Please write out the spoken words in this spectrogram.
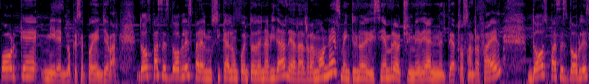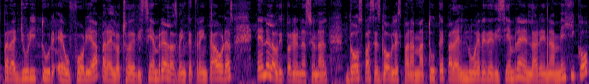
porque miren lo que se pueden llevar. Dos pases dobles para el musical Un Cuento de Navidad de Adal Ramones, 21 de diciembre, 8 y media en el Teatro San Rafael. Dos pases dobles para Yuri Tour Euforia para el 8 de diciembre a las 20.30 horas en el Auditorio Nacional. Dos pases dobles para Matute para el 9 de diciembre en la Arena México.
